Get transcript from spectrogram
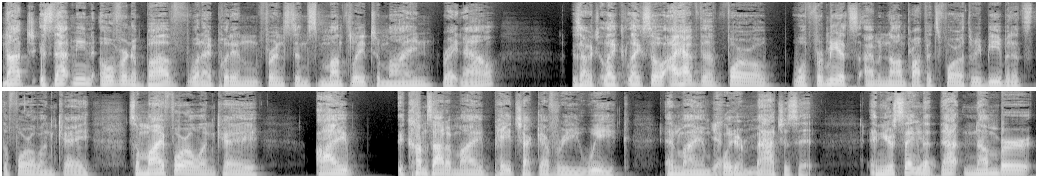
not does that mean over and above what I put in, for instance, monthly to mine right now? Is that what, like like so I have the 40 well for me it's I'm a nonprofit it's 403b but it's the 401k. So my 401k I it comes out of my paycheck every week and my employer matches it. And you're saying that that number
